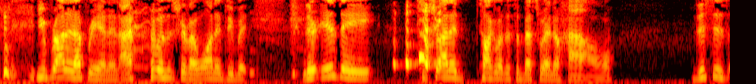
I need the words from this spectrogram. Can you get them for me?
you brought it up, Rhiannon. I wasn't sure if I wanted to, but there is a to try to talk about this the best way I know how. This is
